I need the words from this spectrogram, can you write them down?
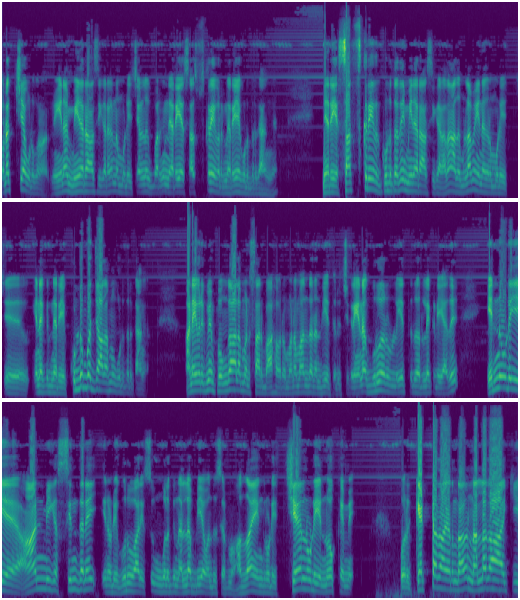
தொடர்ச்சியாக கொடுக்குறோம் மெயினாக மீனராசிக்காரங்க நம்முடைய சேனலுக்கு பாருங்க. நிறைய சப்ஸ்கிரைபர் நிறைய கொடுத்துருக்காங்க. நிறைய சப்ஸ்கிரைபர் கொடுத்ததே மீனராசிக்காரர் தான். அதுவும் இல்லாமல் எனக்கு நம்முடைய எனக்கு நிறைய குடும்ப ஜாதகமும் கொடுத்துருக்காங்க. அனைவருக்குமே பொங்காலம்மன் சார்பாக ஒரு மனமார்ந்த நன்றியை தெரிவிச்சுக்கிறேன். ஏன்னா குரு அருளையே திருவருளே கிடையாது. என்னுடைய ஆன்மீக சிந்தனை என்னுடைய குரு வாரிசு உங்களுக்கு நல்லபடியாக வந்து சேரணும். அதுதான் எங்களுடைய சேனலுடைய நோக்கமே. ஒரு கெட்டதாக இருந்தாலும் நல்லதாக ஆக்கி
